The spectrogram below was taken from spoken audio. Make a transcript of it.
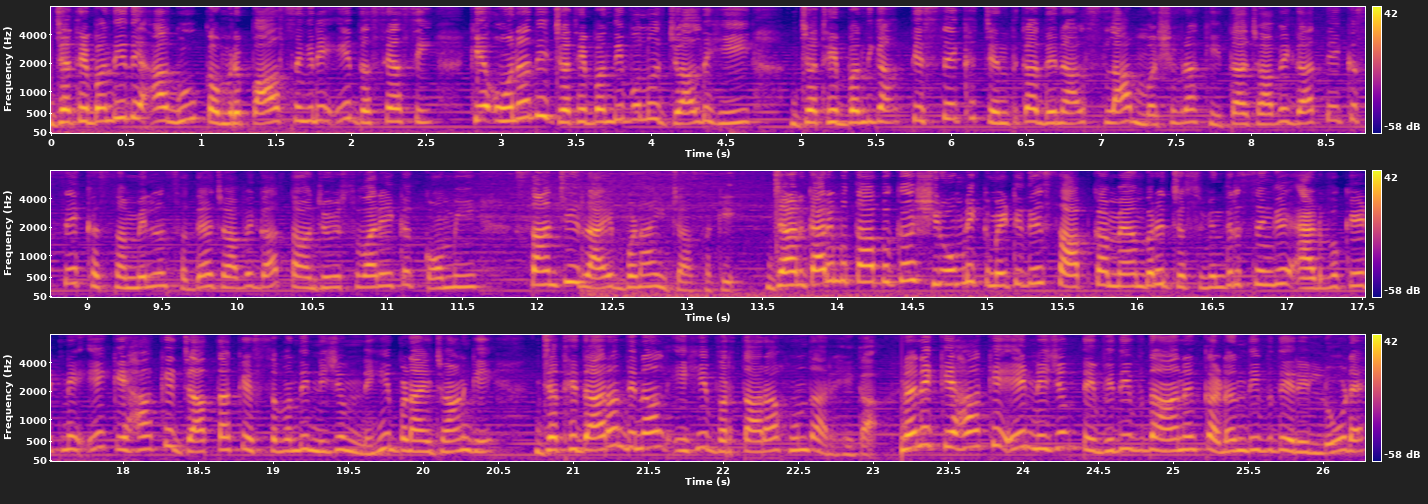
ਜਥੇਬੰਦੀ ਦੇ ਆਗੂ ਕਮਰਪਾਲ ਸਿੰਘ ਨੇ ਇਹ ਦੱਸਿਆ ਸੀ ਕਿ ਉਹਨਾਂ ਦੀ ਜਥੇਬੰਦੀ ਵੱਲੋਂ ਜਲਦ ਹੀ ਜਥੇਬੰਦੀਆਂ ਤੇ ਸਿੱਖ ਚਿੰਤਕਾਂ ਦੇ ਨਾਲ ਸਲਾਹ ਮਸ਼ਵਰਾ ਕੀਤਾ ਜਾਵੇਗਾ ਤੇ ਇੱਕ ਸਿੱਖ ਸੰਮੇਲਨ ਸੱਦਿਆ ਜਾਵੇਗਾ ਤਾਂ ਜੋ ਇਸ ਬਾਰੇ ਇੱਕ ਕੌਮੀ ਸਾਂਝੀ ਰਾਏ ਬਣਾਈ ਜਾ ਸਕੇ। ਜਾਣਕਾਰੀ ਮੁਤਾਬਕ ਸ਼੍ਰੋਮਣੀ ਕਮੇਟੀ ਦੇ ਸਾਬਕਾ ਮੈਂਬਰ ਜਸਵਿੰਦਰ ਸਿੰਘ ਐਡਵੋਕੇਟ ਨੇ ਇਹ ਕਿਹਾ ਕਿ ਜਦ ਤੱਕ ਇਸ ਸੰਬੰਧੀ ਨਿਯਮ ਨਹੀਂ ਬਣਾਏ ਜਾਣਗੇ, ਜਥੇਦਾਰਾਂ ਦੇ ਨਾਲ ਇਹ ਵਰਤਾਰਾ ਹੁੰਦਾ ਰਹੇਗਾ। ਉਹਨਾਂ ਨੇ ਕਿਹਾ ਕਿ ਇਹ ਨਿਯਮ ਤੇ ਵਿਧੀ ਵਿਧਾਨ ਘੜਨ ਦੀ ਵਧੇਰੇ ਲੋੜ ਹੈ।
